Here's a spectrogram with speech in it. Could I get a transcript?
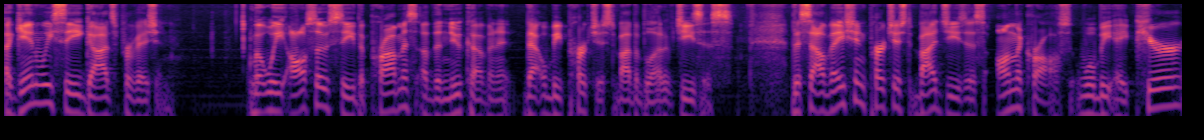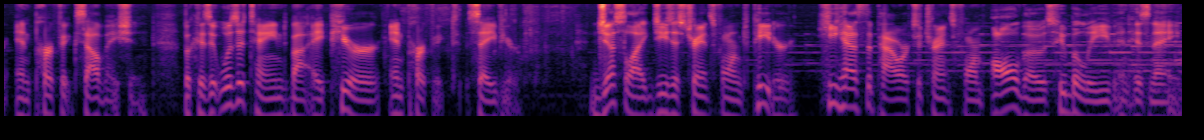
Again, we see God's provision, but we also see the promise of the new covenant that will be purchased by the blood of Jesus. The salvation purchased by Jesus on the cross will be a pure and perfect salvation because it was attained by a pure and perfect Savior. Just like Jesus transformed Peter, he has the power to transform all those who believe in his name.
